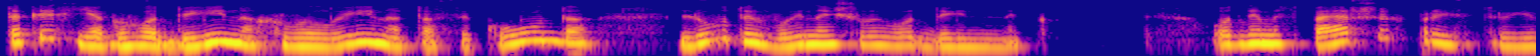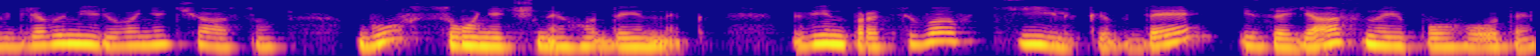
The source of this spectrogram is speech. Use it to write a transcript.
таких як година, хвилина та секунда, люди винайшли годинник. Одним із перших пристроїв для вимірювання часу був сонячний годинник. Він працював тільки вдень і за ясної погоди.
